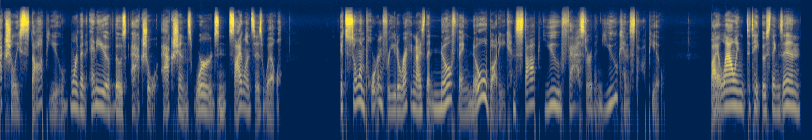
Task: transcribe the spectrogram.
actually stop you more than any of those actual actions, words, and silences will. It's so important for you to recognize that nothing, nobody can stop you faster than you can stop you. By allowing to take those things in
